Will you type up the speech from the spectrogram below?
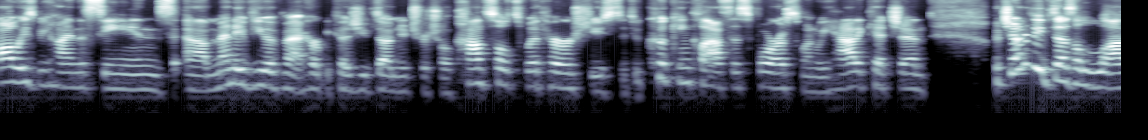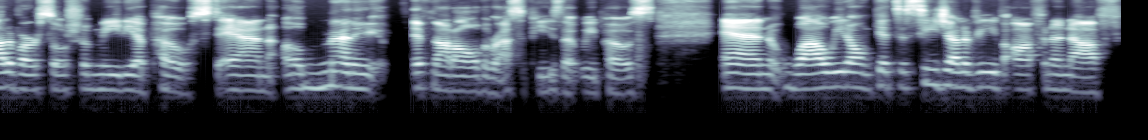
always behind the scenes. Uh, many of you have met her because you've done nutritional consults with her. She used to do cooking classes for us when we had a kitchen. But Genevieve does a lot of our social media posts and uh, many, if not all, the recipes that we post. And while we don't get to see Genevieve often enough,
